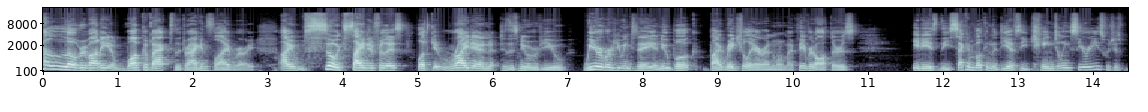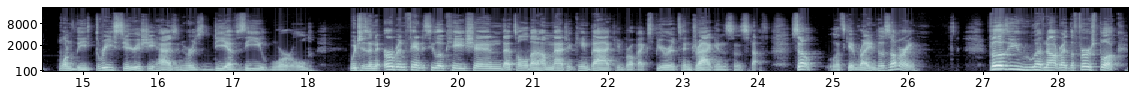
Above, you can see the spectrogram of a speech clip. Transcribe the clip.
Hello everybody and welcome back to the Dragon's Library. I am so excited for this. Let's get right into this new review. We are reviewing today a new book by Rachel Aaron, one of my favorite authors. It is the second book in the DFZ Changeling series, which is one of the three series she has in her DFZ world, which is an urban fantasy location that's all about how magic came back and brought back spirits and dragons and stuff. So, let's get right into the summary. For those of you who have not read the first book,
